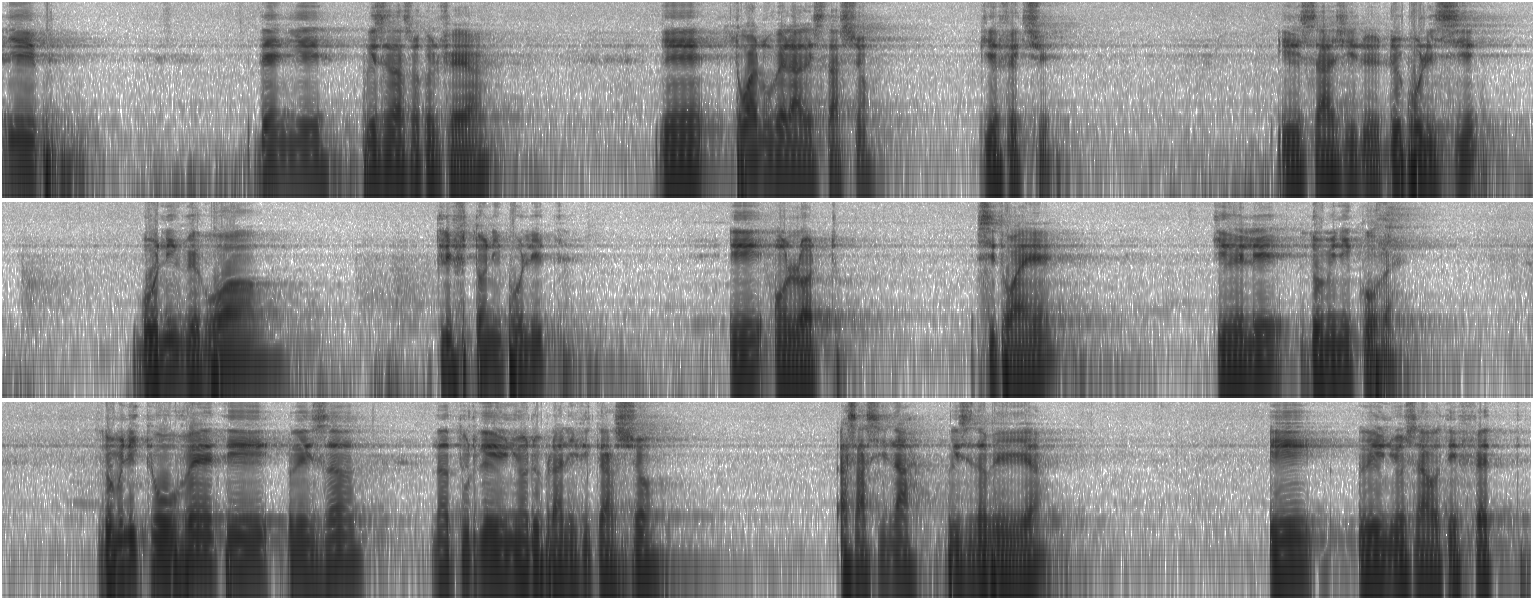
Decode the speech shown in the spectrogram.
dernière, présentation que nous faisons, il y a trois nouvelles arrestations qui effectuées. Il s'agit de deux policiers, Bonnie Grégoire, Clifton Hippolyte et on l'autre citoyen qui est Dominique Covin. Dominique Cauvin était présent dans toute réunion de planification, assassinat président Béria, et réunion ça a été faite,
